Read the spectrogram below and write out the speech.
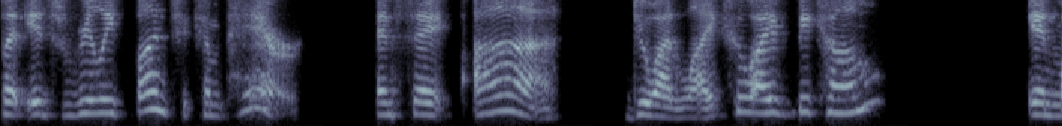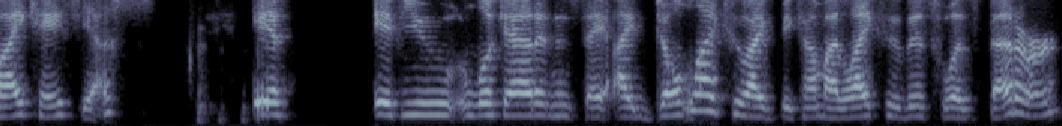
but it's really fun to compare and say, ah, do I like who I've become? In my case, yes. if if you look at it and say, I don't like who I've become, I like who this was better,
